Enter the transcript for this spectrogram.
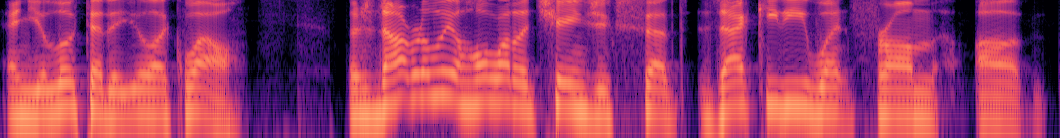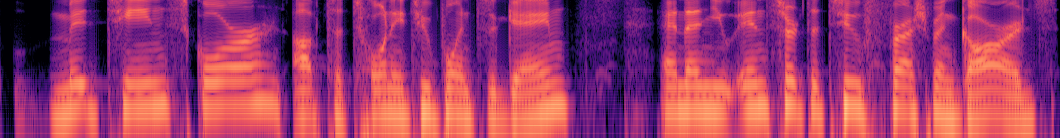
and you looked at it, you're like, well, there's not really a whole lot of change except Zach Edey went from a mid-teen score up to 22 points a game, and then you insert the two freshman guards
